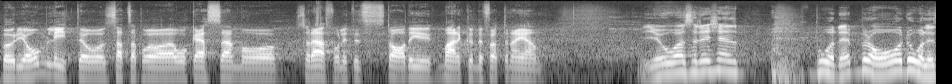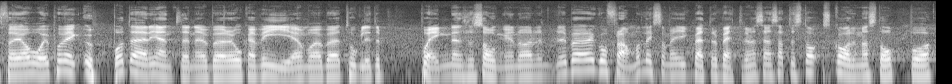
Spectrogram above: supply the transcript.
börja om lite och satsa på att åka SM och sådär, få lite stadig mark under fötterna igen? Jo, alltså det känns både bra och dåligt för jag var ju på väg uppåt där egentligen när jag började åka VM och jag började, tog lite poäng den säsongen och det började gå framåt liksom. Jag gick bättre och bättre men sen satte st skadorna stopp och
